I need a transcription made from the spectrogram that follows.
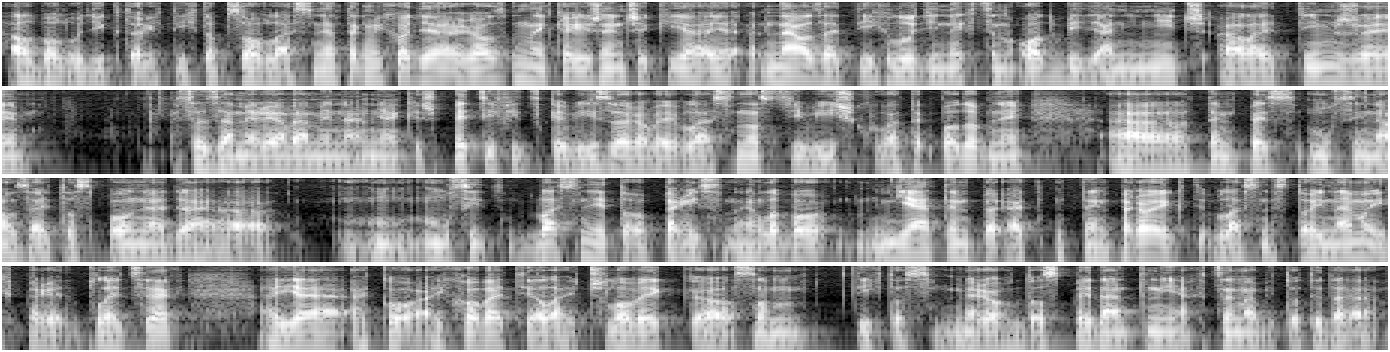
alebo ľudí, ktorí týchto psov vlastnia, tak mi chodia rôzne kríženčeky a ja naozaj tých ľudí nechcem odbiť ani nič, ale tým, že sa zameriavame na nejaké špecifické výzorové vlastnosti, výšku a tak podobne. A ten pes musí naozaj to splňať a musí, vlastne je to prísne, lebo ja ten, ten projekt vlastne stojí na mojich pleciach a ja ako aj chovateľ, aj človek som v týchto smeroch dosť pedantný a chcem, aby to teda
